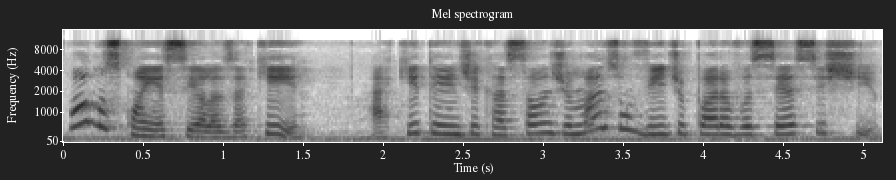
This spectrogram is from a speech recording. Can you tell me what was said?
Vamos conhecê-las aqui? Aqui tem indicação de mais um vídeo para você assistir.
